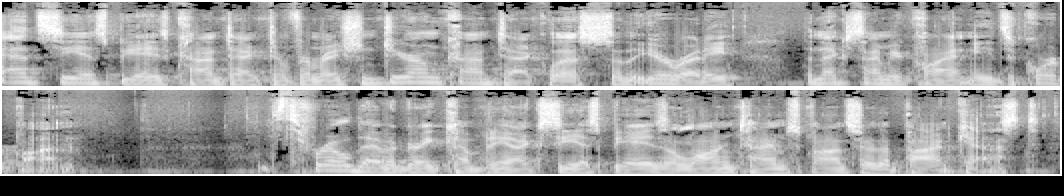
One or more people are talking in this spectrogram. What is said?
Add CSBA's contact information to your own contact list so that you're ready the next time your client needs a court bond. Thrilled to have a great company like CSBA as a longtime sponsor of the podcast.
